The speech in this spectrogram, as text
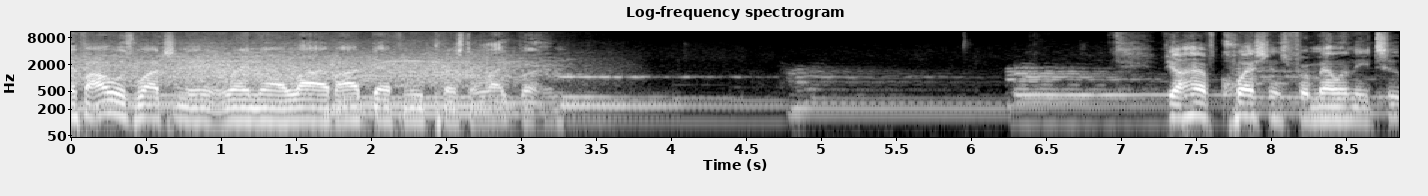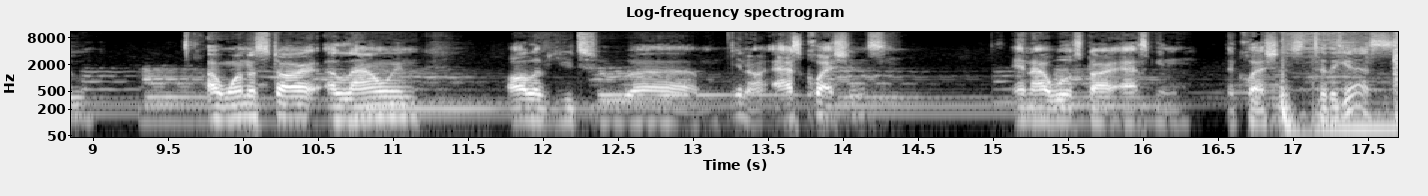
If I was watching it right now live, I'd definitely press the like button. If y'all have questions for Melanie too, I want to start allowing all of you to, um, you know, ask questions, and I will start asking the questions to the guests.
